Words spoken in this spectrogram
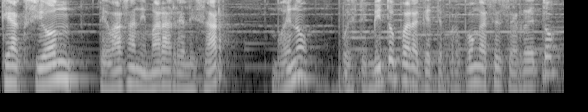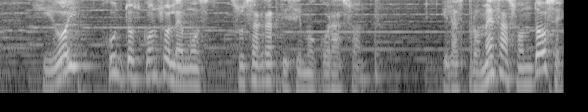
¿Qué acción te vas a animar a realizar? Bueno, pues te invito para que te propongas ese reto y hoy juntos consolemos su sagratísimo corazón. Y las promesas son doce.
